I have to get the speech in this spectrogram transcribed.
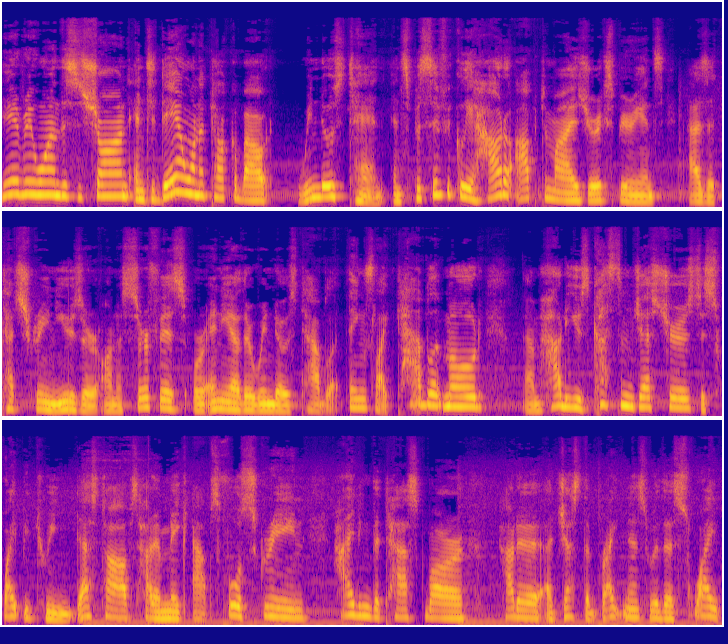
Hey everyone, this is Sean, and today I want to talk about Windows 10 and specifically how to optimize your experience as a touchscreen user on a Surface or any other Windows tablet. Things like tablet mode, um, how to use custom gestures to swipe between desktops, how to make apps full screen, hiding the taskbar, how to adjust the brightness with a swipe,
